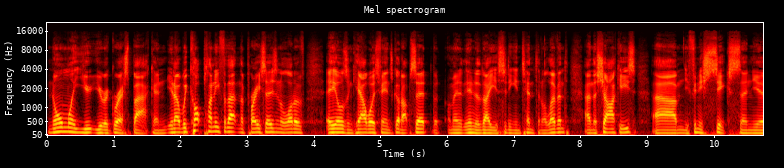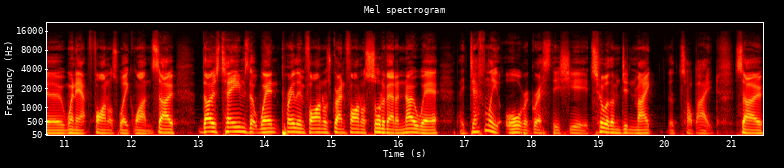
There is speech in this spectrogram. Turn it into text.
Normally, you you regress back, and you know we caught plenty for that in the preseason. A lot of Eels and Cowboys fans got upset, but I mean at the end of the day, you're sitting in tenth and eleventh, and the Sharkies, um, you finished sixth, and you Uh, went out finals week one. So those teams that went prelim finals, grand finals, sort of out of nowhere, they definitely all regressed this year. Two of them didn't make the top eight. So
